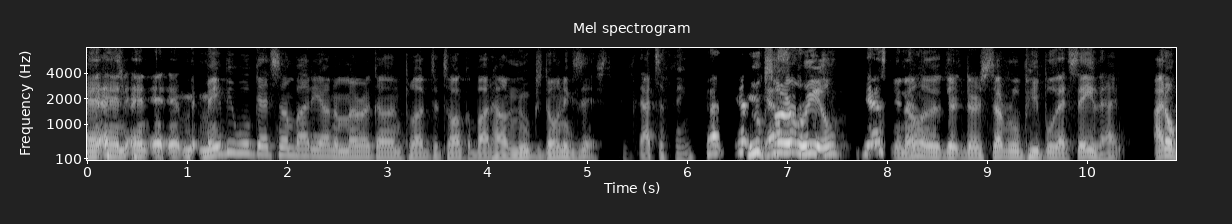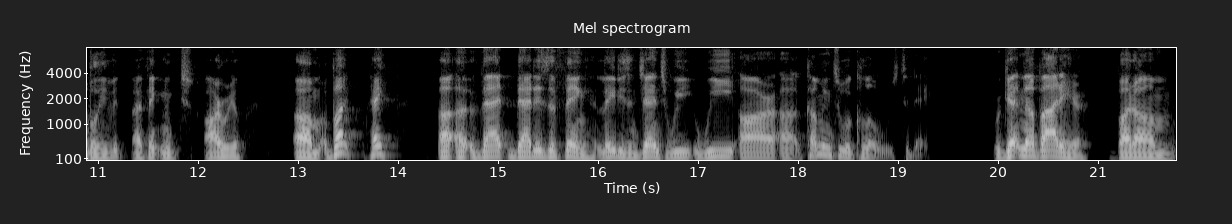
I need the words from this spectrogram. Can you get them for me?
and, and, and, and, maybe we'll get somebody on America Unplugged to talk about how nukes don't exist because that's a thing. But, nukes yes. aren't real. Yes, you know uh, there, there's several people that say that. I don't believe it. I think nukes are real. Um, but hey, uh, uh, that that is a thing, ladies and gents. We we are uh, coming to a close today. We're getting up out of here. But um,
